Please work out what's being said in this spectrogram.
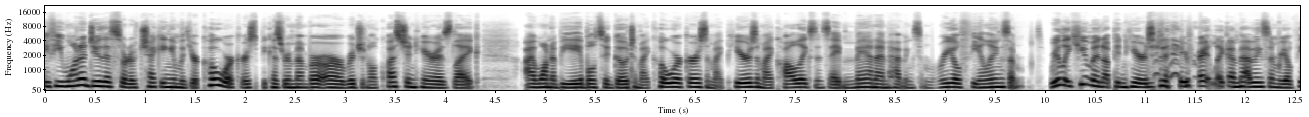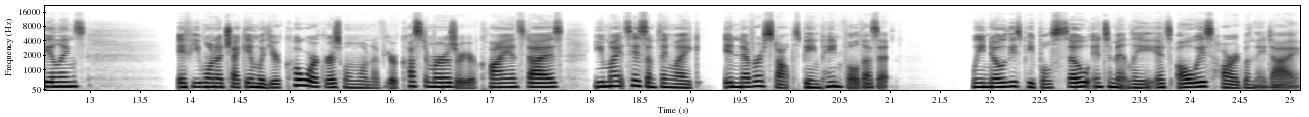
If you want to do this sort of checking in with your coworkers, because remember our original question here is like, I want to be able to go to my coworkers and my peers and my colleagues and say, man, I'm having some real feelings. I'm really human up in here today, right? Like I'm having some real feelings. If you want to check in with your coworkers when one of your customers or your clients dies, you might say something like, it never stops being painful, does it? We know these people so intimately, it's always hard when they die.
